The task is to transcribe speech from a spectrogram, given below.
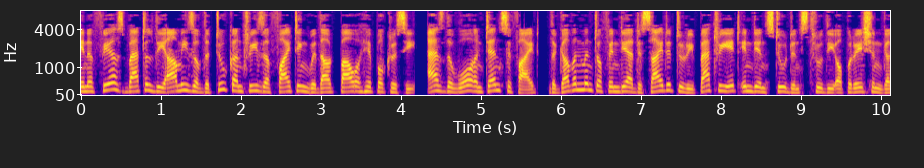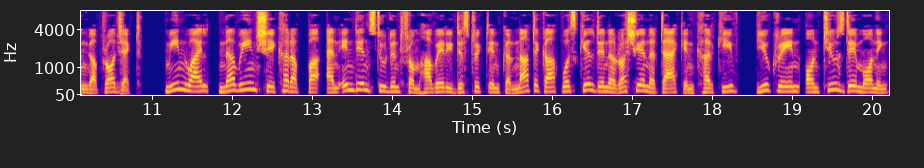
In a fierce battle, the armies of the two countries are fighting without power hypocrisy. As the war intensified, the government of India decided to repatriate Indian students through the Operation Ganga project. Meanwhile, Naveen Shekharappa, an Indian student from Haveri district in Karnataka, was killed in a Russian attack in Kharkiv, Ukraine, on Tuesday morning.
